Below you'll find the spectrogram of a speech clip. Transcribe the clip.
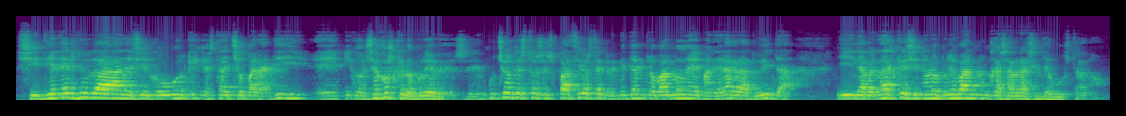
Si tienes duda de si el coworking está hecho para ti, eh, mi consejo es que lo pruebes. Eh, muchos de estos espacios te permiten probarlo de manera gratuita y la verdad es que si no lo pruebas nunca sabrás si te gusta o no.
